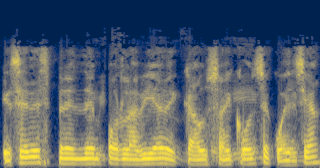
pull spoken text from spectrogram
que se desprenden por la vía de causa y consecuencia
